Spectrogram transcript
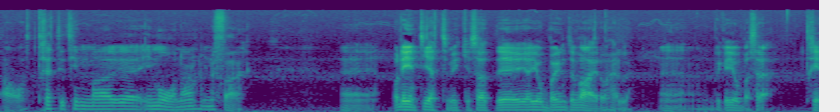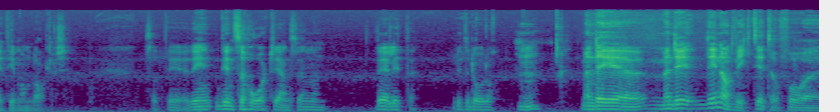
ja, 30 timmar eh, i månaden ungefär. Eh, och det är inte jättemycket så att det, jag jobbar ju inte varje dag heller. Eh, jag brukar jobba sådär tre timmar om dagen kanske. Så det, det, är, det är inte så hårt egentligen men det är lite, lite då och då. Mm. Men, det är, men det, det är något viktigt att få,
